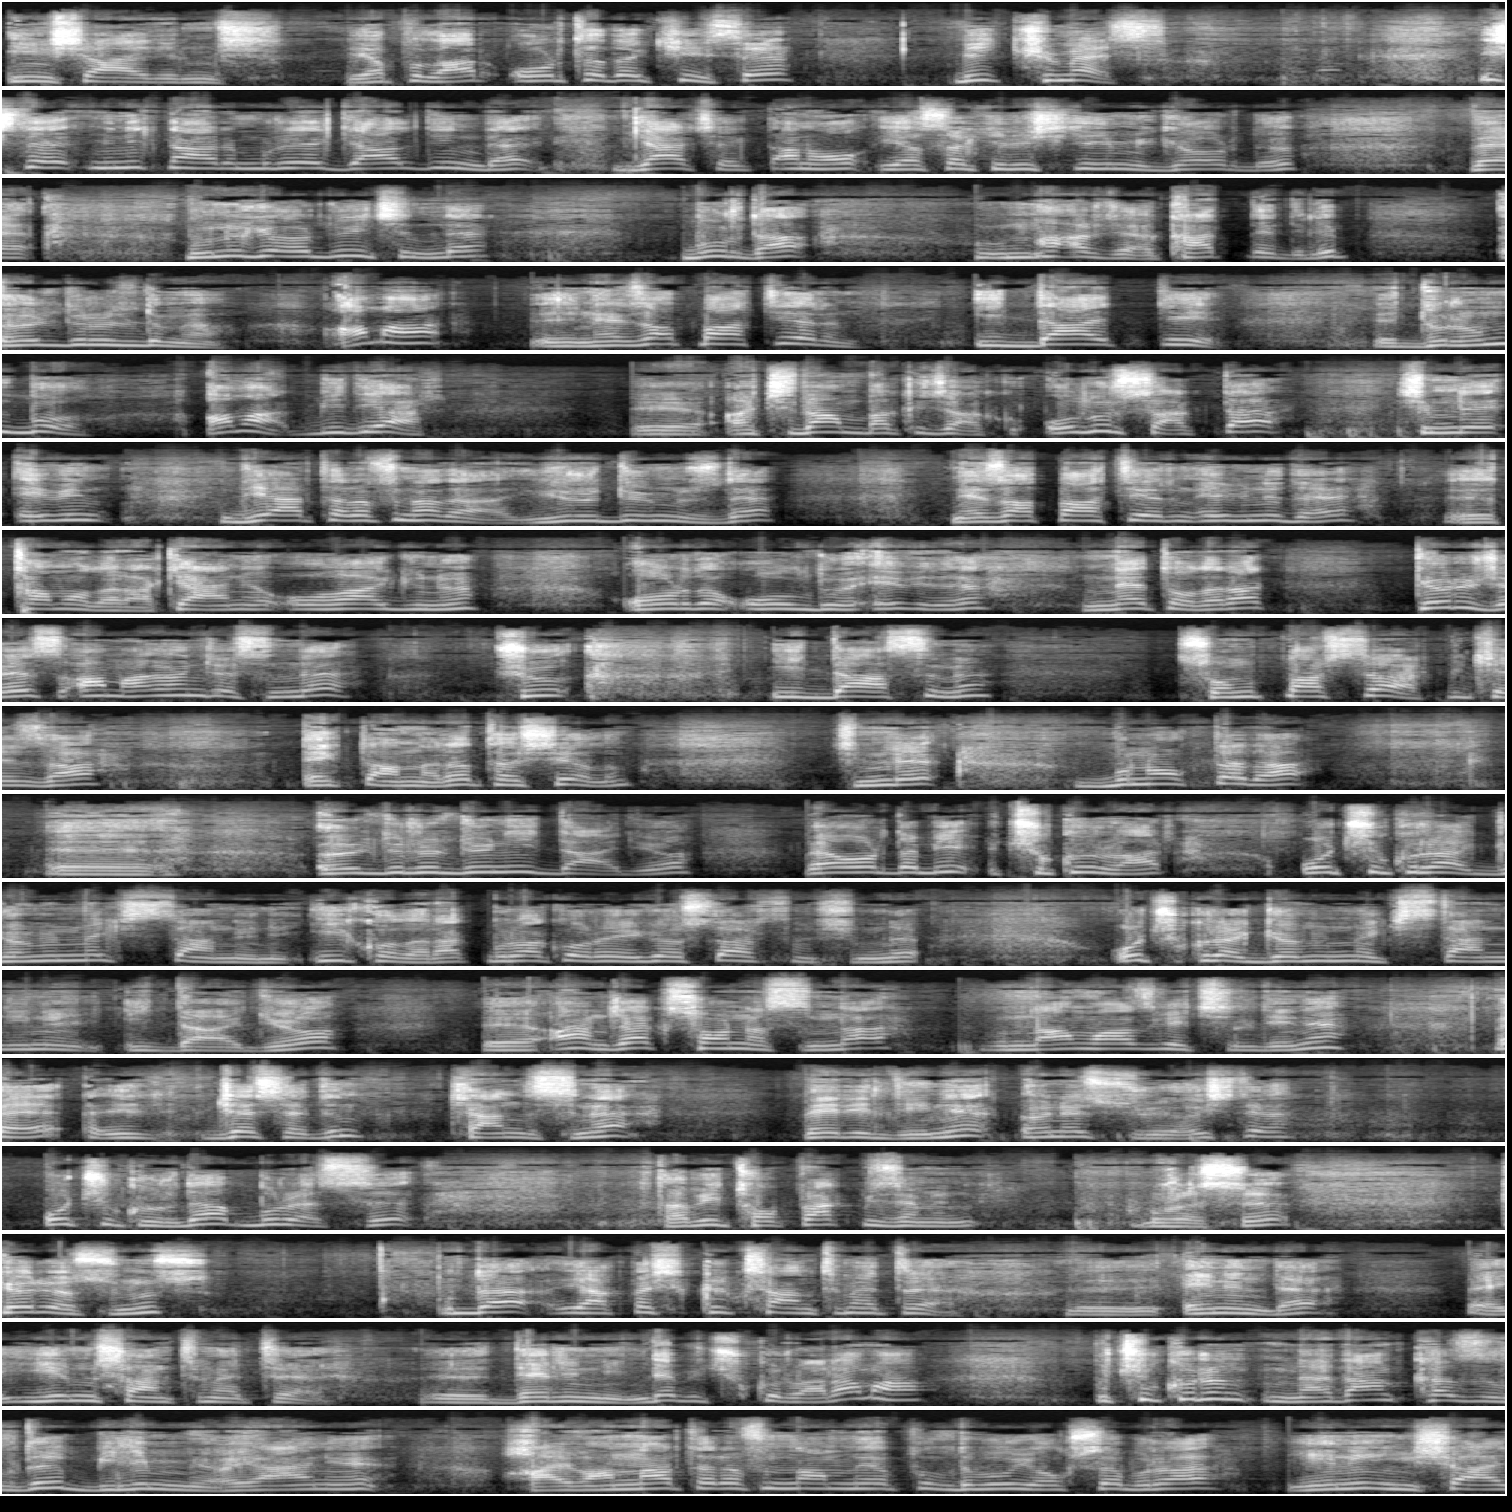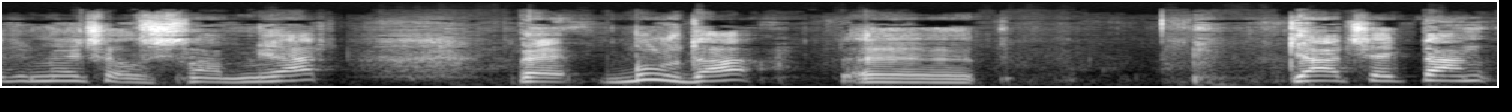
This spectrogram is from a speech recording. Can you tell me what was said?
inşa edilmiş yapılar. Ortadaki ise bir kümes. İşte minik Narin buraya geldiğinde gerçekten o yasak ilişkiyi mi gördü ve bunu gördüğü için de burada hunharca katledilip öldürüldü mü? Ama e, Nevzat Bahtiyar'ın iddia ettiği e, durum bu. Ama bir diğer e, açıdan bakacak olursak da şimdi evin diğer tarafına da yürüdüğümüzde Nezat Bahtiyar'ın evini de e, tam olarak yani olay günü orada olduğu evi de net olarak göreceğiz ama öncesinde şu iddiasını somutlaştırarak bir kez daha ekranlara taşıyalım. Şimdi bu noktada e, öldürüldüğünü iddia ediyor ve orada bir çukur var. O çukura gömülmek istendiğini ilk olarak Burak orayı göstersin şimdi. O çukura gömülmek istendiğini iddia ediyor. E, ancak sonrasında bundan vazgeçildiğini ve e, cesedin kendisine verildiğini öne sürüyor. İşte o çukurda burası tabii toprak bir burası. Görüyorsunuz. Burada yaklaşık 40 santimetre e, eninde 20 santimetre e, derinliğinde bir çukur var ama bu çukurun neden kazıldığı bilinmiyor. Yani hayvanlar tarafından mı yapıldı bu yoksa bura yeni inşa edilmeye çalışılan bir yer ve burada e, gerçekten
